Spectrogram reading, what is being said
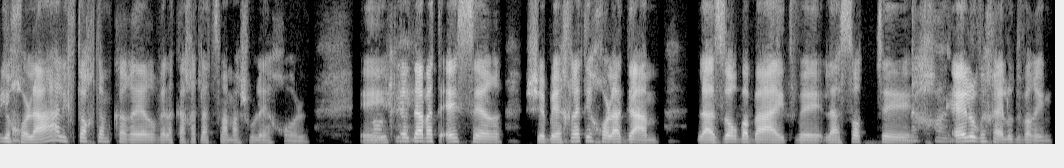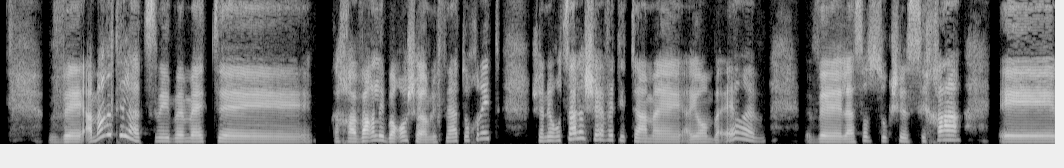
שיכולה לפתוח את המקרר ולקחת לעצמה משהו לאכול. Okay. אה, יש לי אוקיי. ילדה בת 10, שבהחלט יכולה גם לעזור בבית ולעשות נכון. אלו וכאלו דברים. ואמרתי לעצמי באמת, אה, ככה עבר לי בראש היום לפני התוכנית, שאני רוצה לשבת איתם אה, היום בערב ולעשות סוג של שיחה, אה,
